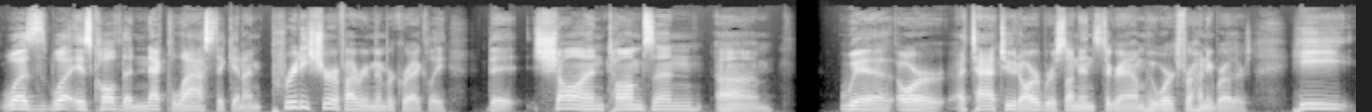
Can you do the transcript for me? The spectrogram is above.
was what is called the Necklastic, and I'm pretty sure if I remember correctly, that Sean Thompson um, with or a tattooed arborist on Instagram who works for Honey Brothers. He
